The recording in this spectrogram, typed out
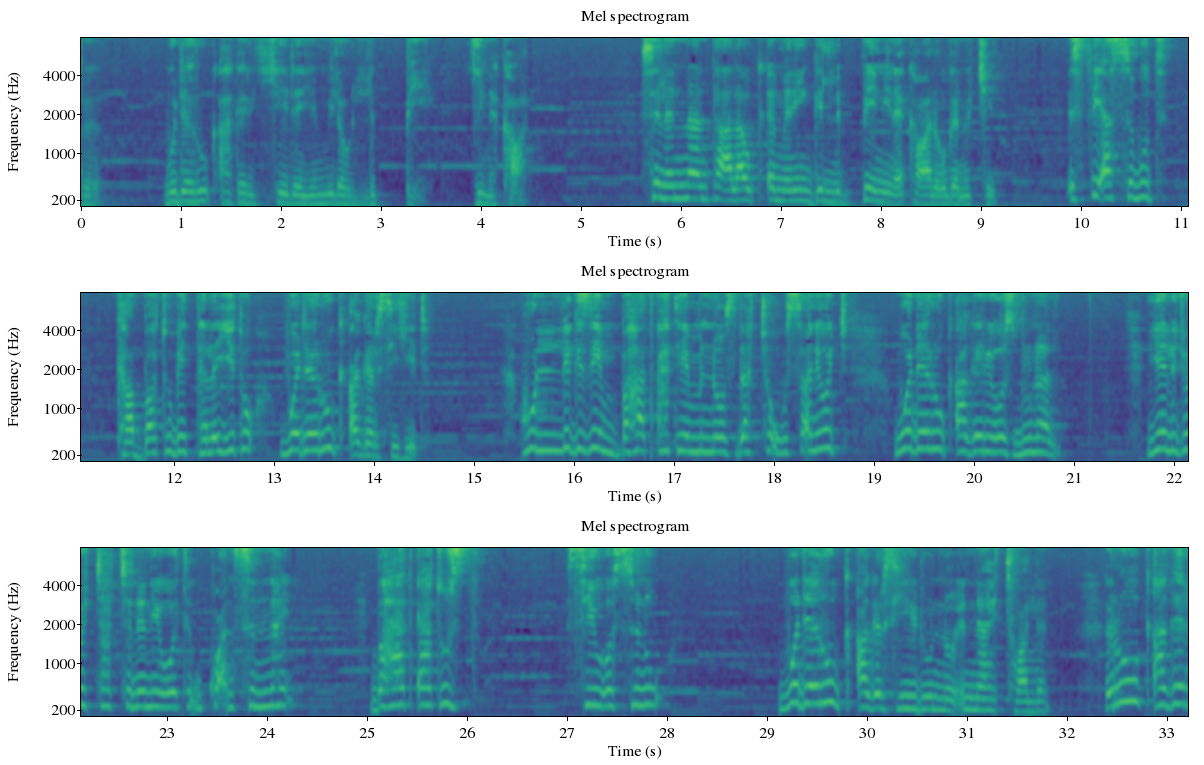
ወደ ሩቅ አገር ሄደ የሚለው ልቤ ይነካዋል። ስለ እናንተ አላውቅም፣ እኔን ግን ልቤን ይነካዋል። ወገኖቼ እስቲ አስቡት፣ ከአባቱ ቤት ተለይቶ ወደ ሩቅ አገር ሲሄድ ሁል ጊዜም በኃጢአት የምንወስዳቸው ውሳኔዎች ወደ ሩቅ አገር ይወስዱናል። የልጆቻችንን ሕይወት እንኳን ስናይ በኃጢአት ውስጥ ሲወስኑ ወደ ሩቅ አገር ሲሄዱ እናያቸዋለን። ሩቅ አገር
